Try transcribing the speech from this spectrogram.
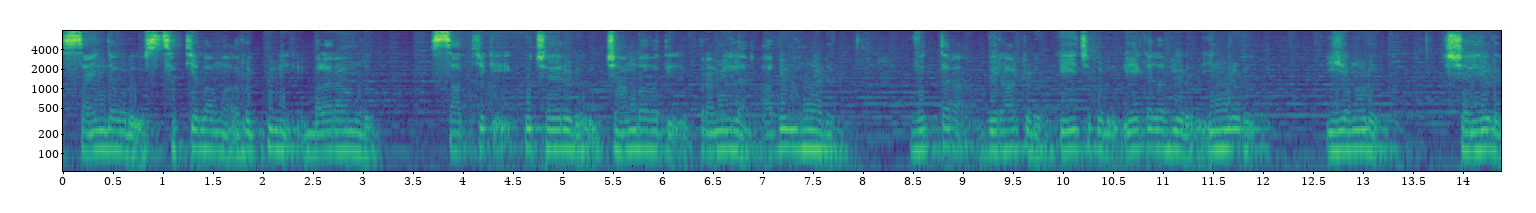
సైంధవుడు సత్యభామ రుక్మిణి బలరాముడు సాత్యకి కుచేరుడు జాంబవతి ప్రమీల అభిమన్యుడు ఉత్తర విరాటుడు కీచకుడు ఏకలవ్యుడు ఇంద్రుడు యముడు శల్యుడు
